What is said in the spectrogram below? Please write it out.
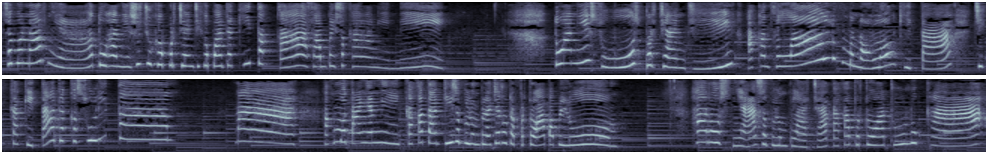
Sebenarnya Tuhan Yesus juga berjanji kepada kita, Kak, sampai sekarang ini. Tuhan Yesus berjanji akan selalu menolong kita jika kita ada kesulitan. Nah, aku mau tanya nih, kakak tadi sebelum belajar udah berdoa apa belum? Harusnya sebelum belajar kakak berdoa dulu kak.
